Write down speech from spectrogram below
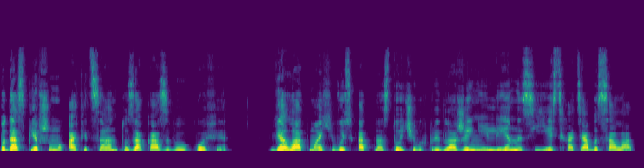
Подоспевшему официанту заказываю кофе. Вяло отмахиваюсь от настойчивых предложений Лены съесть хотя бы салат.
